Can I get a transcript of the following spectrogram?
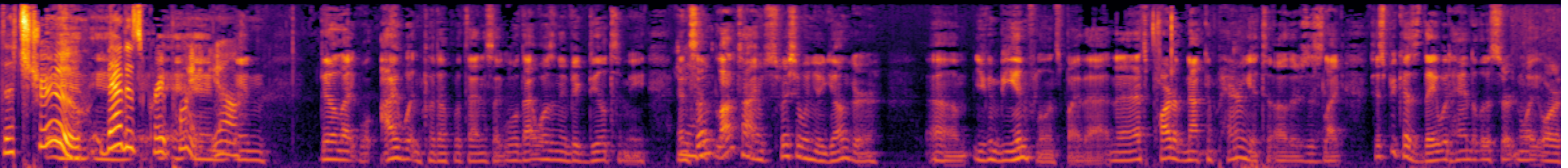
That's true. And- and- that is a great and- point. and- yeah. And they're like, well, I wouldn't put up with that. And it's like, well, that wasn't a big deal to me. And Yeah. some, a lot of times, especially when you're younger, um, you can be influenced by that. And that's part of not comparing it to others. Is like, just because they would handle it a certain way or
